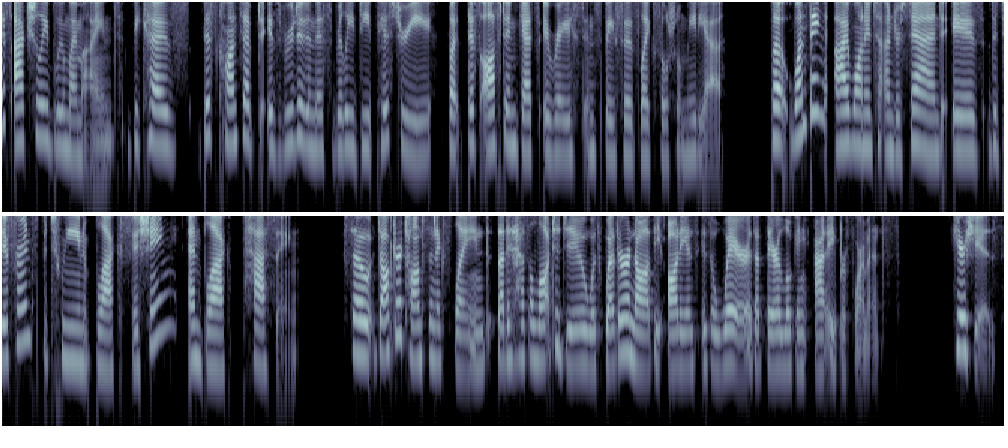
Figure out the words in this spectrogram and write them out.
This actually blew my mind because this concept is rooted in this really deep history, but this often gets erased in spaces like social media. But one thing I wanted to understand is the difference between black fishing and black passing. So, Dr. Thompson explained that it has a lot to do with whether or not the audience is aware that they're looking at a performance. Here she is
